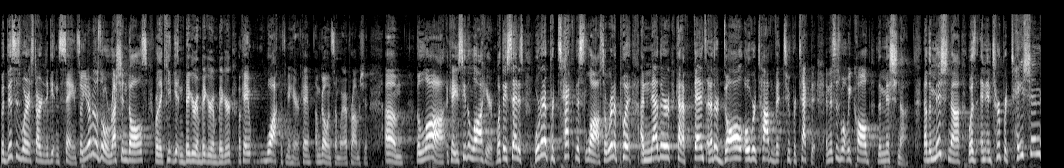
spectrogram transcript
But this is where it started to get insane. So you remember those little Russian dolls where they keep getting bigger and bigger and bigger? Okay, walk with me here, okay? I'm going somewhere, I promise you. Um, the law, okay, you see the law here. What they said is, we're going to protect this law. So we're going to put another kind of fence, another doll over top of it to protect it. And this is what we called the Mishnah. Now, the Mishnah was an interpretation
